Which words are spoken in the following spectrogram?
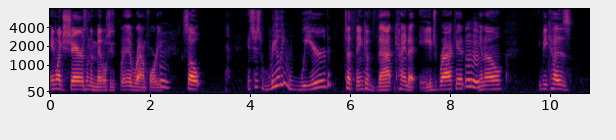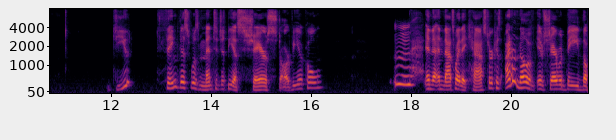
And like Cher's in the middle. She's around 40. Mm. So it's just really weird to think of that kind of age bracket, Mhm. you know? Because do you think this was meant to just be a Cher star vehicle? Mm, and th- and that's why they cast her because I don't know if, if Cher would be the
